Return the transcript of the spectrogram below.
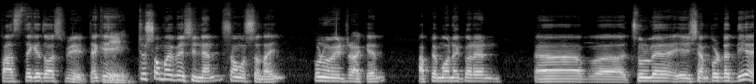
পাঁচ থেকে দশ মিনিট নাকি? একটু সময় বেশি নেন সমস্যা নাই পনেরো মিনিট রাখেন। আপনি মনে করেন চুলে এই শ্যাম্পুটা দিয়ে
